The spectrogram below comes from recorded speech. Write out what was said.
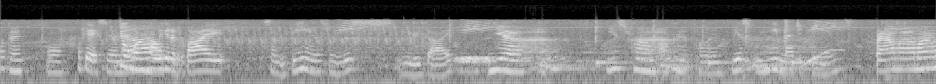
okay. Well, Okay, so now how we to. gotta buy some beans from this weird guy. yeah. He's from Ocarina of Time. Yes, we need magic beans. Ba, ba, ba,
